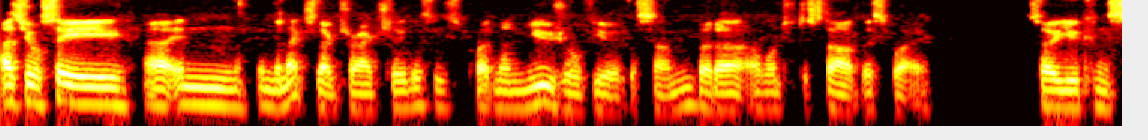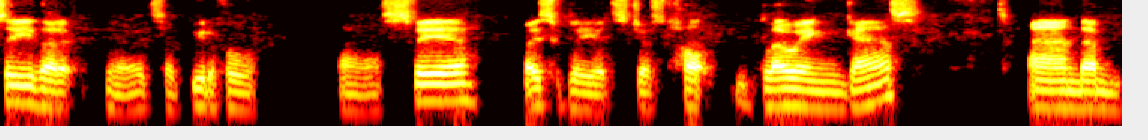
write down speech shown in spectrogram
As you'll see uh, in, in the next lecture, actually, this is quite an unusual view of the sun, but uh, I wanted to start this way. So you can see that it, you know, it's a beautiful uh, sphere. Basically, it's just hot, glowing gas. And um,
